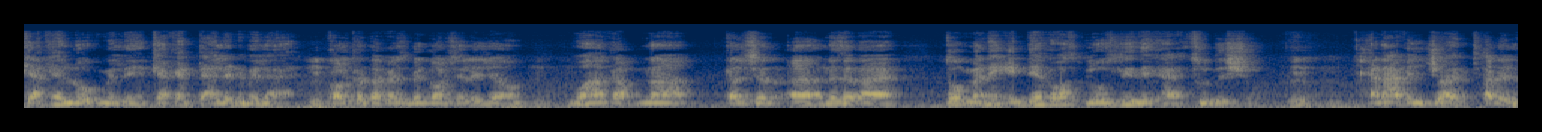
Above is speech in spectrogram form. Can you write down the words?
क्या क्या लोग मिले क्या क्या टैलेंट मिला है? कोलकाता वेस्ट बंगाल चले जाओ वहाँ का अपना कल्चर नज़र आया। तो मैंने इंडिया को बहुत क्लोजली देखा है through this show and I enjoyed thoroughly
